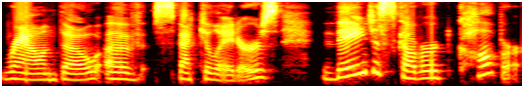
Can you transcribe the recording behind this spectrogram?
round, though, of speculators, they discovered copper.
